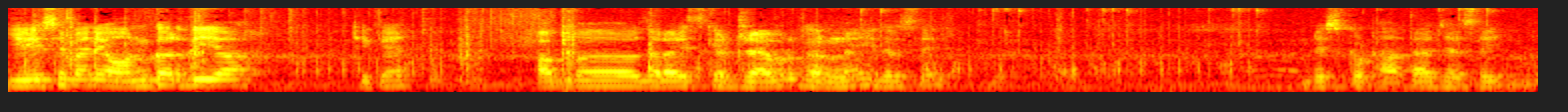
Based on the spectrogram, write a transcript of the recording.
ये इसे मैंने ऑन कर दिया, ठीक है? अब, ज़रा इसके ड्राइवर कर लें, इधर से। डिस्क उठाता है जैसे ही।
